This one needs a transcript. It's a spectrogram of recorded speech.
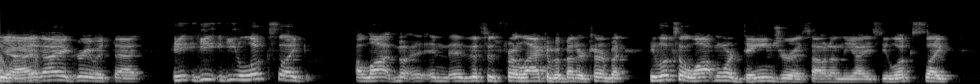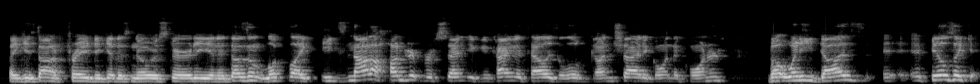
yeah, I, I agree with that. He he he looks like a lot, mo- and this is for lack of a better term, but he looks a lot more dangerous out on the ice. He looks like like he's not afraid to get his nose dirty, and it doesn't look like he's not a hundred percent. You can kind of tell he's a little gun shy to go in the corners, but when he does, it, it feels like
